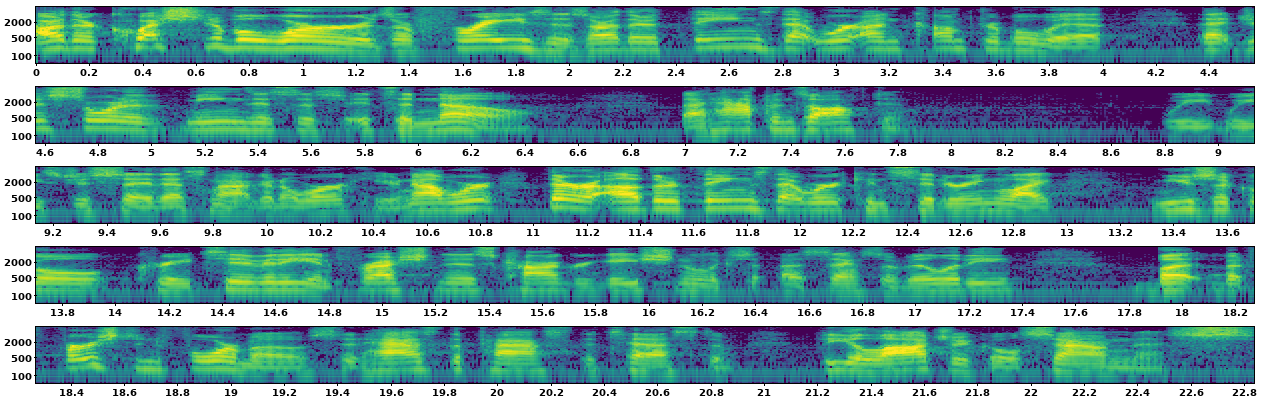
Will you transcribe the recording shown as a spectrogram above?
Are there questionable words or phrases? Are there things that we're uncomfortable with that just sort of means it's a, it's a no? That happens often. We, we just say that's not going to work here. Now, we're, there are other things that we're considering, like musical creativity and freshness, congregational accessibility. But, but first and foremost, it has to pass the test of theological soundness.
